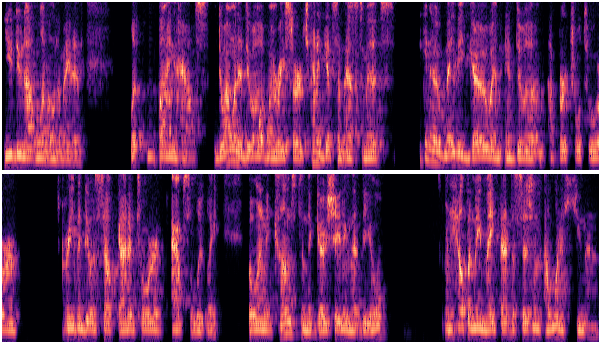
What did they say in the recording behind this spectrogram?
you do not want automated, buying a house. Do I want to do all of my research, kind of get some estimates, you know, maybe go and, and do a, a virtual tour or even do a self-guided tour? Absolutely. But when it comes to negotiating that deal and helping me make that decision, I want a human.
